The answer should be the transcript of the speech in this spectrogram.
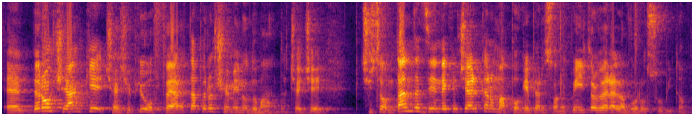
eh, però c'è anche, cioè c'è più offerta, però c'è meno domanda, cioè ci sono tante aziende che cercano ma poche persone, quindi troverai lavoro subito.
